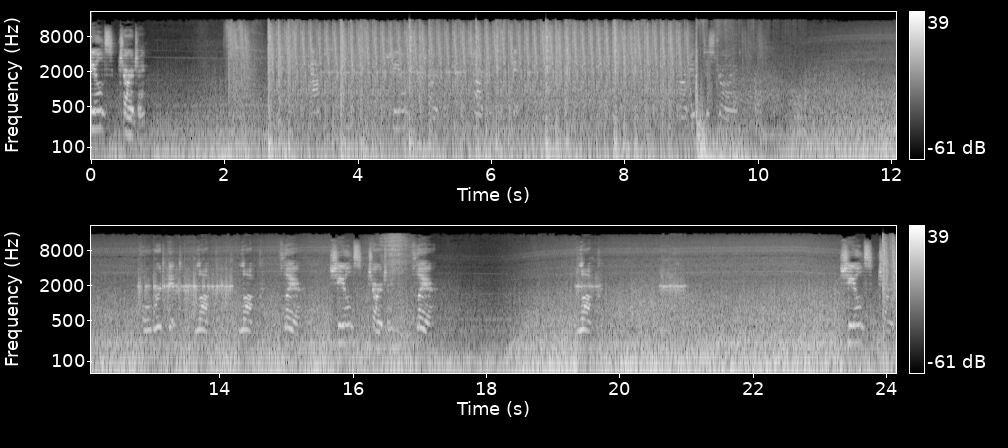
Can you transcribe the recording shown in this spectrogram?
Shields charging. Shields charging. Target hit. Target destroyed. Forward hit. Lock. Lock. Flare. Shields charging. Flare. Lock. Shields charging.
